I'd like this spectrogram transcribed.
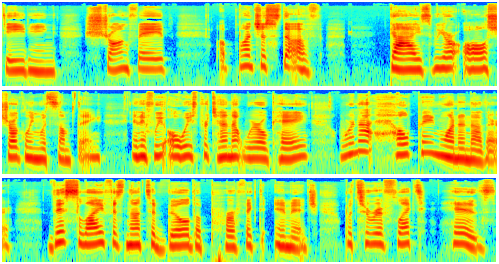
dating, strong faith, a bunch of stuff. Guys, we are all struggling with something. And if we always pretend that we're okay, we're not helping one another. This life is not to build a perfect image, but to reflect His.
